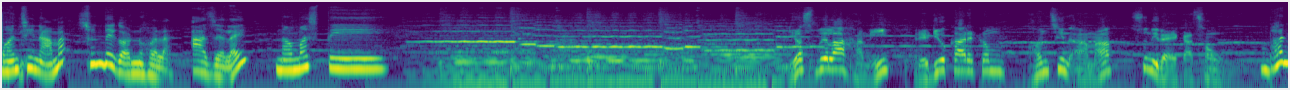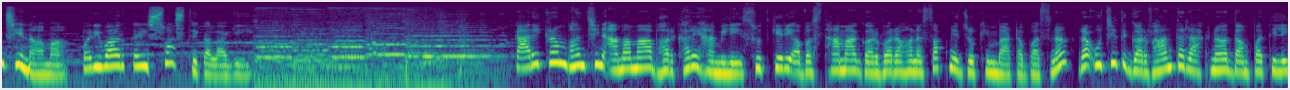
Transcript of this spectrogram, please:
भन्छिन आमा सुन्दै गर्नुहोला। आजलाई नमस्ते। यस बेला हामी रेडियो कार्यक्रम भन्छिन आमा सुनिरहेका छौँ। भन्छिन आमा परिवारकै स्वास्थ्यका लागि। कार्यक्रम भन्छिन आमामा भर्खरै हामीले सुत्केरी अवस्थामा गर्भ रहन सक्ने जोखिमबाट बच्न र उचित गर्भान्त राख्न दम्पतिले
